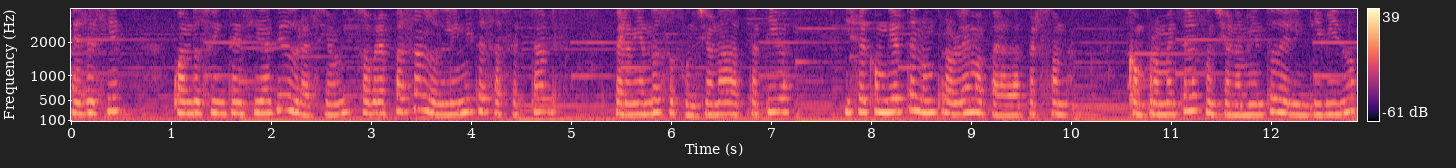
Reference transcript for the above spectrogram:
es decir, cuando su intensidad y duración sobrepasan los límites aceptables, perdiendo su función adaptativa y se convierte en un problema para la persona. Compromete el funcionamiento del individuo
